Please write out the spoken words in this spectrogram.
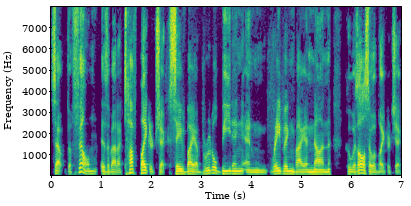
So, the film is about a tough biker chick saved by a brutal beating and raping by a nun who was also a biker chick.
